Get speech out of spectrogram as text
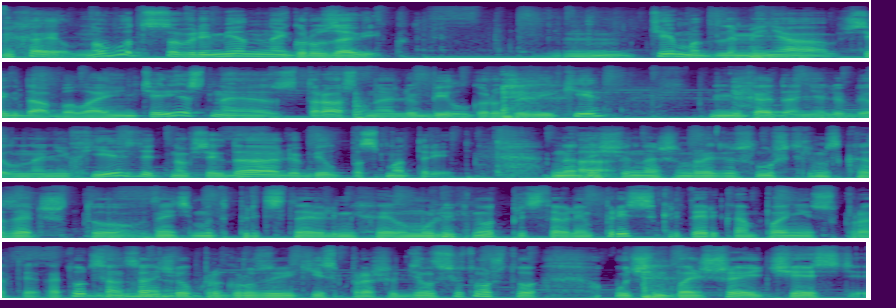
Михаил, ну вот современный грузовик. Тема для меня всегда была интересная. Страстно любил грузовики. Никогда не любил на них ездить, но всегда любил посмотреть. Надо А- еще нашим радиослушателям сказать, что, знаете, мы-то представили Михаила Мулюкина. Вот представляем, пресс-секретарь компании «Супротек». А тут Сан Саныч его про грузовики спрашивает. Дело все в том, что очень большая часть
